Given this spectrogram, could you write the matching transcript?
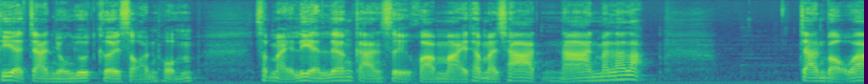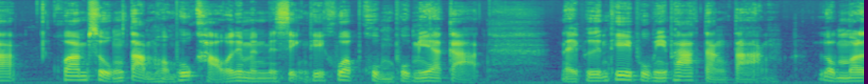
ที่อาจารย์ยงยุทธเคยสอนผม สมัยเรียนเรื่องการสื่อความหมายธรรมชาตินานมาแล้วล่ะอาจารย์บอกว่าความสูงต่ำของภูเขาเนี่ยมันเป็นสิ่งที่ควบคุมภูมิอากาศ ในพื้นที่ภูมิภาคต่างๆ ลมมร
